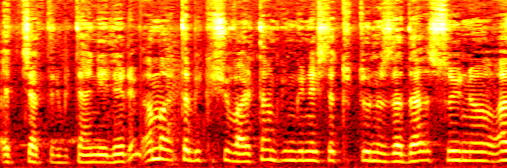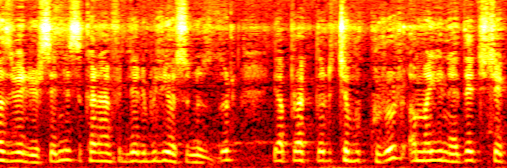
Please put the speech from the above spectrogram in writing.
açacaktır bir tanelerim. Ama tabii ki şu var tam gün güneşte tuttuğunuzda da suyunu az verirseniz karanfilleri biliyorsunuzdur. Yaprakları çabuk kurur ama yine de çiçek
